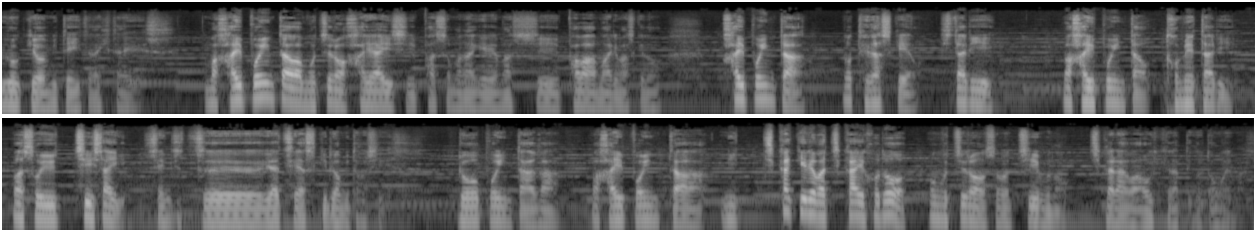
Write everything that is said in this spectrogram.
動きを見ていただきたいですまあ、ハイポインターはもちろん速いしパスも投げれますしパワーもありますけどハイポインターの手助けをしたり、まあ、ハイポインターを止めたり、まあ、そういう小さい戦術やチェアスキルを見てほしいです。ローポインターが、まあ、ハイポインターに近ければ近いほどもちろんそのチームの力は大きくなってくると思います。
